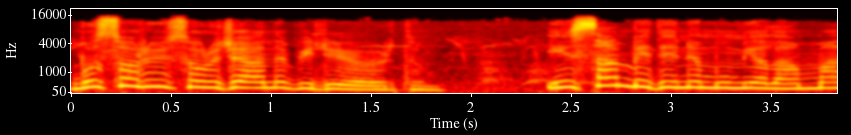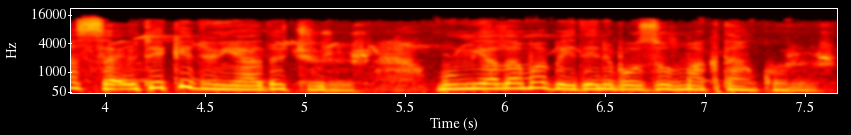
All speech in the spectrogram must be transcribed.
Bu soruyu soracağını biliyordum. İnsan bedeni mumyalanmazsa öteki dünyada çürür. Mumyalama bedeni bozulmaktan korur.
